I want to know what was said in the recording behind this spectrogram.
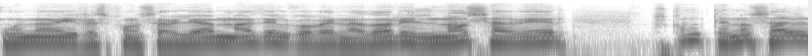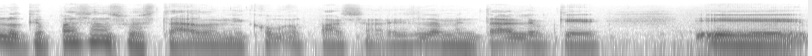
una irresponsabilidad más del gobernador el no saber pues como que no sabe lo que pasa en su estado ni cómo pasa. Es lamentable que, eh,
